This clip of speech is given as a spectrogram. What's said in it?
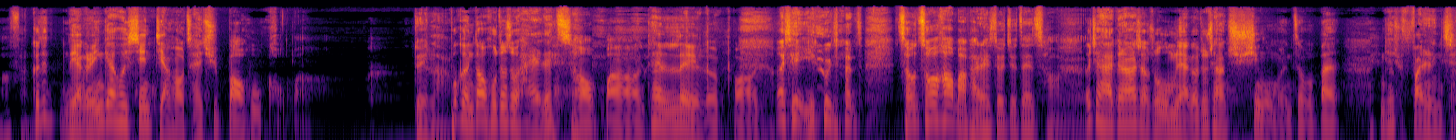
麻烦。可是两个人应该会先讲好才去报户口吧？对啦，不可能到互动的时候还在吵吧？太累了吧？而且一路这样子，从抽号码牌的时候就在吵了，而且还跟他讲说，我们两个都想去信我们怎么办？你要去烦人家？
